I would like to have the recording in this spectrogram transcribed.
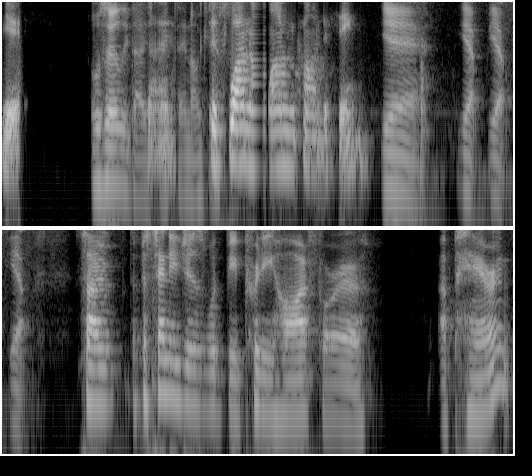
Yeah, it was early days so back then, I guess. just one on one kind of thing. Yeah, yep, yep, yep. So the percentages would be pretty high for a a parent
